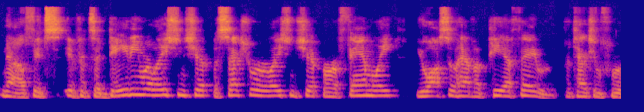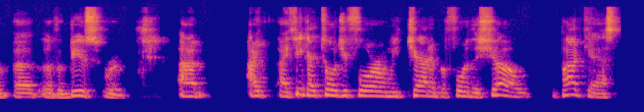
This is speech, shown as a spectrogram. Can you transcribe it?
now, if it's if it's a dating relationship, a sexual relationship, or a family, you also have a PFA route, protection from uh, of abuse route. Um, I, I think I told you, Flora, when we chatted before the show podcast,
